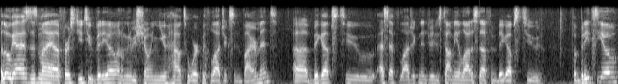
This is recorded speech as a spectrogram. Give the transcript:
Hello guys, this is my uh, first YouTube video and I'm going to be showing you how to work with Logic's environment. Uh, big ups to SF Logic Ninja who's taught me a lot of stuff and big ups to Fabrizio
